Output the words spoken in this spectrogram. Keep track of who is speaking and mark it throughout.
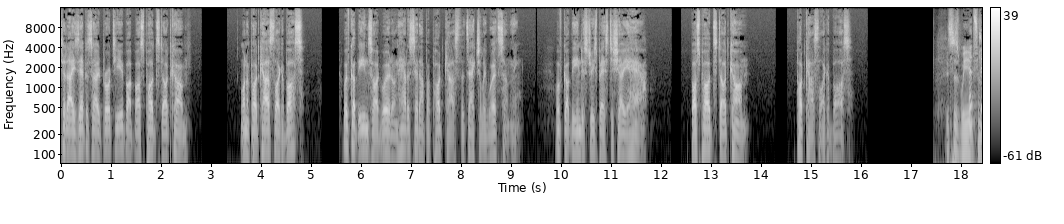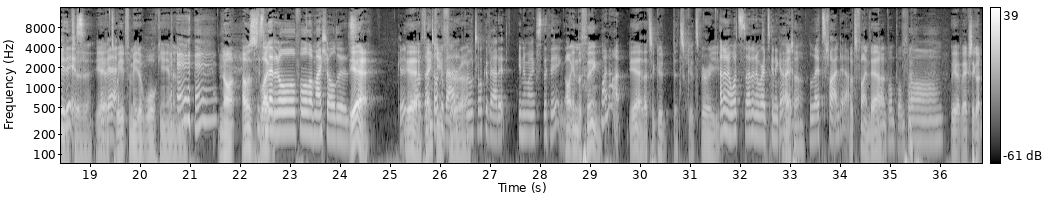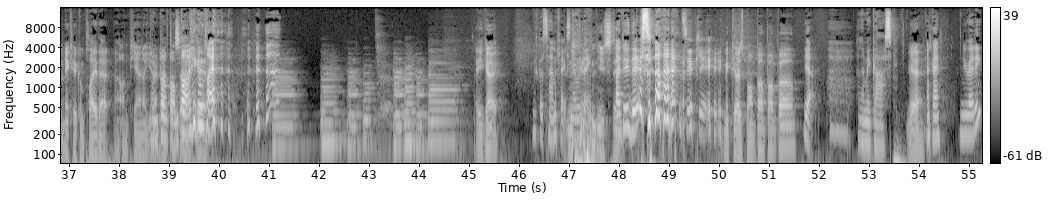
Speaker 1: Today's episode brought to you by BossPods.com. Want a podcast like a boss? We've got the inside word on how to set up a podcast that's actually worth something. We've got the industry's best to show you how. BossPods.com. Podcast like a boss.
Speaker 2: This is weird
Speaker 3: Let's
Speaker 2: for
Speaker 3: do
Speaker 2: me
Speaker 3: this.
Speaker 2: to
Speaker 3: I
Speaker 2: yeah, it's
Speaker 3: bet.
Speaker 2: weird for me to walk in and not I was
Speaker 3: Just
Speaker 2: like
Speaker 3: let it all fall on my shoulders.
Speaker 2: Yeah.
Speaker 3: Good.
Speaker 2: Yeah,
Speaker 3: well, don't
Speaker 2: thank
Speaker 3: talk
Speaker 2: you
Speaker 3: about
Speaker 2: for,
Speaker 3: it.
Speaker 2: uh,
Speaker 3: we'll talk about it in amongst the thing.
Speaker 2: Oh, in the thing.
Speaker 3: Why not?
Speaker 2: Yeah, that's a good that's good. It's very
Speaker 3: I don't know what's. I don't know where it's going to go.
Speaker 2: Meta?
Speaker 3: Let's find out.
Speaker 2: Let's find out.
Speaker 3: bum, bum, bum.
Speaker 2: We, we actually got Nick who can play that uh, on piano. You don't
Speaker 3: bum,
Speaker 2: have
Speaker 3: bum,
Speaker 2: to say
Speaker 3: bum. You can play that.
Speaker 2: There you go.
Speaker 3: We've got sound effects and everything.
Speaker 2: you
Speaker 3: if
Speaker 2: sting.
Speaker 3: I do this, it's so cute.
Speaker 2: Nick goes bum bum bum bum.
Speaker 3: Yeah. And then we gasp.
Speaker 2: Yeah.
Speaker 3: Okay. You ready?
